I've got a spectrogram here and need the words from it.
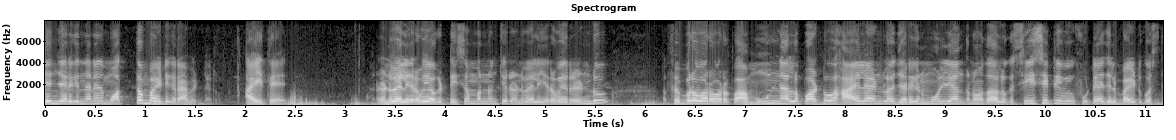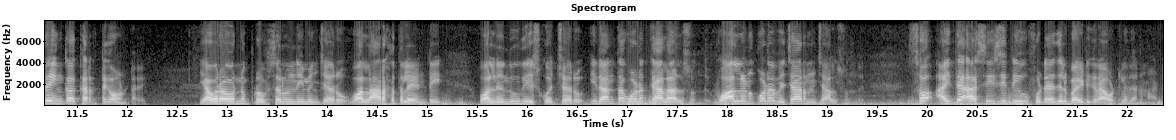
ఏం జరిగిందనేది మొత్తం బయటికి రాబెట్టారు. అయితే రెండు వేల ఇరవై ఒకటి డిసెంబర్ నుంచి రెండు వేల ఇరవై రెండు ఫిబ్రవరి వరకు ఆ మూడు నెలల పాటు హాయ్లాండ్లో జరిగిన మూల్యాంకనం తాలూకు సీసీటీవీ ఫుటేజీలు బయటకు వస్తే ఇంకా కరెక్ట్గా ఉంటాయి. ఎవరెవరిని ప్రొఫెసర్లు నియమించారు? వాళ్ళ అర్హతలు ఏంటి? వాళ్ళని ఎందుకు తీసుకొచ్చారు? ఇదంతా కూడా తేలాల్సి ఉంది. వాళ్ళని కూడా విచారించాల్సి ఉంది. సో అయితే ఆ సీసీటీవీ ఫుటేజ్లు బయటకు రావట్లేదు అనమాట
